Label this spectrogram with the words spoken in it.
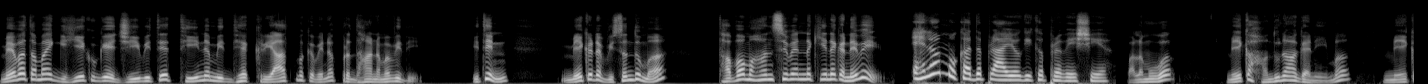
මේවා තමයි ගිහියෙකුගේ ජීවිතයේ තීන මිද්‍ය ක්‍රියාත්මක වෙන ප්‍රධානම විදි. ඉතින් මේකට විසඳුම තව මහන්සි වෙන්න කියන එක නෙවෙයි. එහෙනම් මොකද ප්‍රායෝගික ප්‍රවේශය? පළමුව මේක හඳුනා ගැනීම මේක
